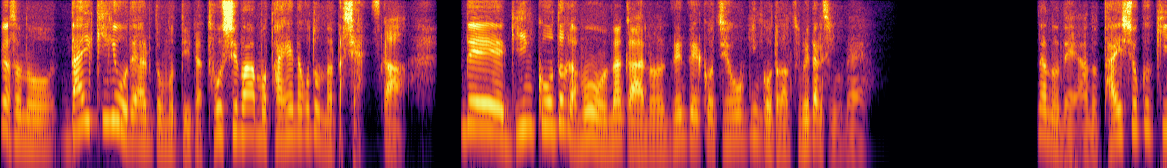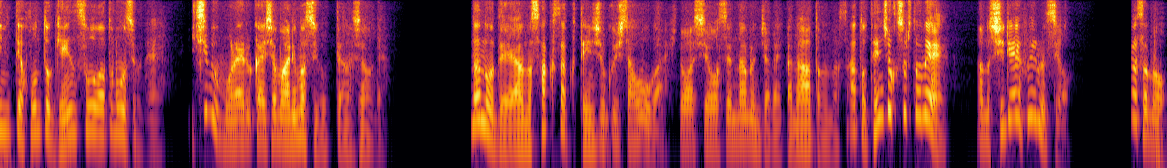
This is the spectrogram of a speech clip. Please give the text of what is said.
要はその、大企業であると思っていた東芝も大変なことになったじゃないですか。で、銀行とかも、なんかあの、全然こう、地方銀行とか潰れたりするので。なので、あの、退職金って本当幻想だと思うんですよね。一部もらえる会社もありますよって話なので。なので、あの、サクサク転職した方が人は幸せになるんじゃないかなと思います。あと、転職するとね、あの、知り合い増えるんですよ。その、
